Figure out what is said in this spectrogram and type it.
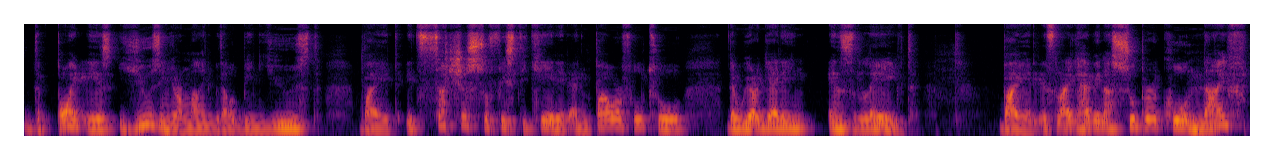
the point is using your mind without being used by it. It's such a sophisticated and powerful tool that we are getting enslaved by it. It's like having a super cool knife,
